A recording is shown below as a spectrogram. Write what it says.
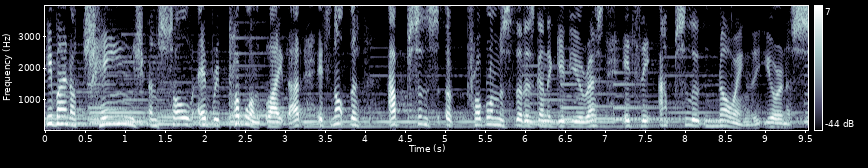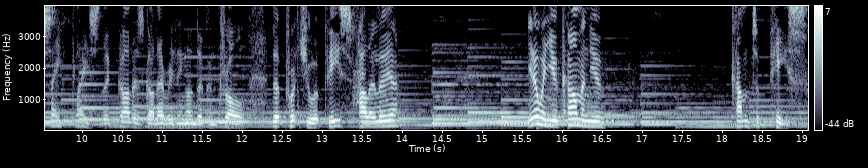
He might not change and solve every problem like that. It's not the absence of problems that is going to give you rest. It's the absolute knowing that you're in a safe place, that God has got everything under control, that puts you at peace. Hallelujah. You know, when you come and you come to peace,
